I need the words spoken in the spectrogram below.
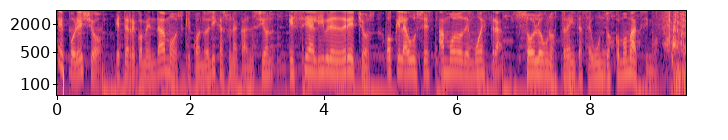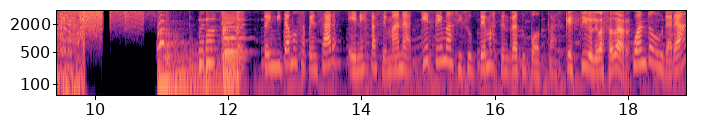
Es por ello que te recomendamos que cuando elijas una canción que sea libre de derechos o que la uses a modo de muestra solo unos 30 segundos como máximo. Te invitamos a pensar en esta semana qué temas y subtemas tendrá tu podcast. ¿Qué estilo le vas a dar? ¿Cuánto durará?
